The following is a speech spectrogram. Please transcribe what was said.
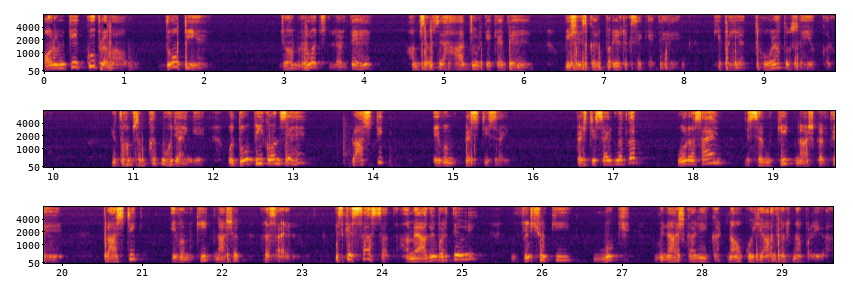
और उनके कुप्रभाव, दो पी हैं, जो हम रोज लड़ते हैं हम सबसे हाथ जोड़ के कहते हैं, विशेषकर पर्यटक से कहते हैं कि भैया, थोड़ा तो सहयोग करो। नहीं तो हम सब खत्म हो जाएँगे। वो दो पी कौन से हैं? प्लास्टिक एवं पेस्टिसाइड। पेस्टिसाइड मतलब वो रसायन जिससे हम कीटनाश करते हैं। प्लास्टिक एवं कीटनाशक रसायन। इसके साथ साथ हमें आगे बढ़ते हुए विश्व की मुख्य विनाशकारी घटनाओं को याद रखना पड़ेगा।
